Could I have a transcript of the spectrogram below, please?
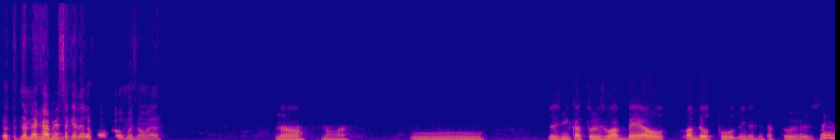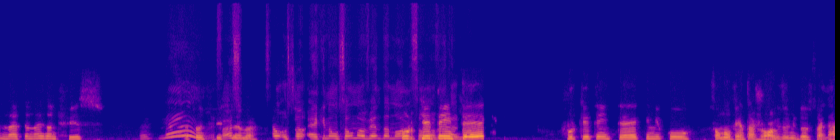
Eu, na minha O- cabeça que ele era o Falcão, mas não era. Não, não é. O 2014 o Abel, o Abel todo em 2014. É, não é, não é tão difícil. né? Não é Não, tão é difícil fácil. lembrar. São- são- é que não são 90 nomes, Porque 90 tem jogos. Porque tem técnico. São 90 jogos de 2012 pra cá.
